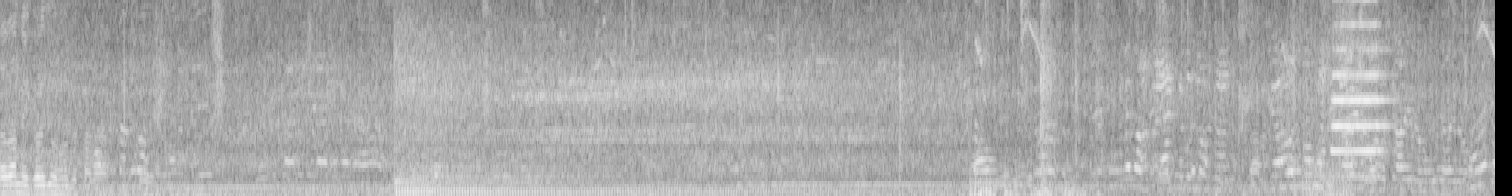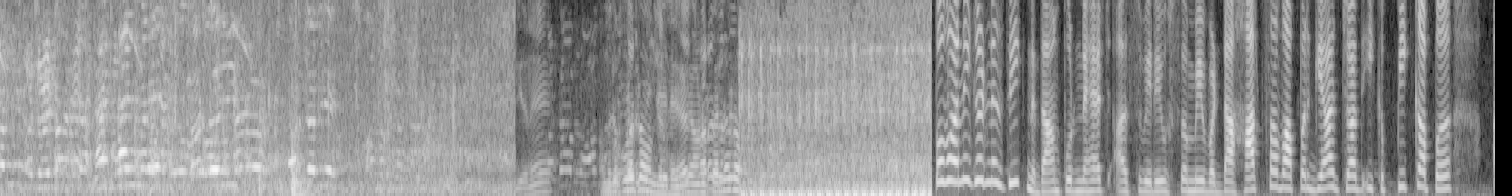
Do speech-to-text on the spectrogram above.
ਗੱਟਾ ਦਾ ਨਿਕਲ ਜੂ ਹੁਣ ਗੱਟਾ ਦਾ। ਭਵਾਨੀਗੜ੍ਹ ਨਜ਼ਦੀਕ ਨਿਦਾਮਪੁਰ ਨਹਿਰ 'ਚ ਅੱਜ ਸਵੇਰੇ ਉਸ ਸਮੇਂ ਵੱਡਾ ਹਾਦਸਾ ਵਾਪਰ ਗਿਆ ਜਦ ਇੱਕ ਪਿਕਅਪ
